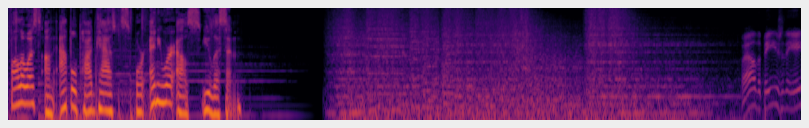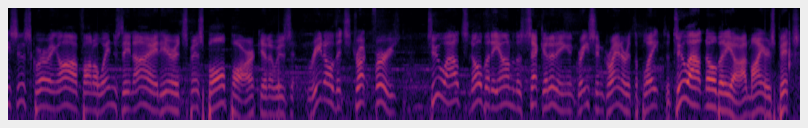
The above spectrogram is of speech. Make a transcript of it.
follow us on Apple Podcasts, or anywhere else you listen. Well, the Bees and the Aces squaring off on a Wednesday night here at Smith's Ballpark, and it was Reno that struck first. Two outs, nobody on in the second inning, and Grayson Greiner at the plate. So two out, nobody on. Myers pitch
